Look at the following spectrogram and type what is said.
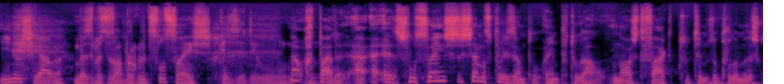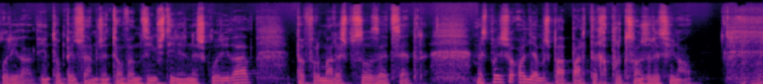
E não chegava. Mas, mas estou à procura de soluções. Quer dizer, eu... Não, repara, as soluções chama-se, por exemplo, em Portugal, nós de facto temos o problema da escolaridade. Então pensamos, então vamos investir na escolaridade para formar as pessoas, etc. Mas depois olhamos para a parte da reprodução geracional. Uhum.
